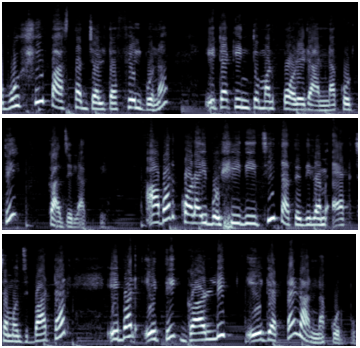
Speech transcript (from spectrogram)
অবশ্যই পাস্তার জলটা ফেলব না, এটা কিন্তু আমার পরে রান্না করতে কাজে লাগবে। আবার কড়াই বসিয়ে দিয়েছি, তাতে দিলাম এক চামচ বাটার। এবার এতে গার্লিক এগ একটা রান্না করব।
